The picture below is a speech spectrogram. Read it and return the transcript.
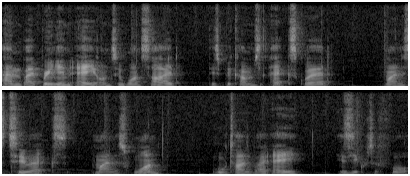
And by bringing a onto one side, this becomes x squared minus 2x minus 1, all times by a, is equal to 4.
